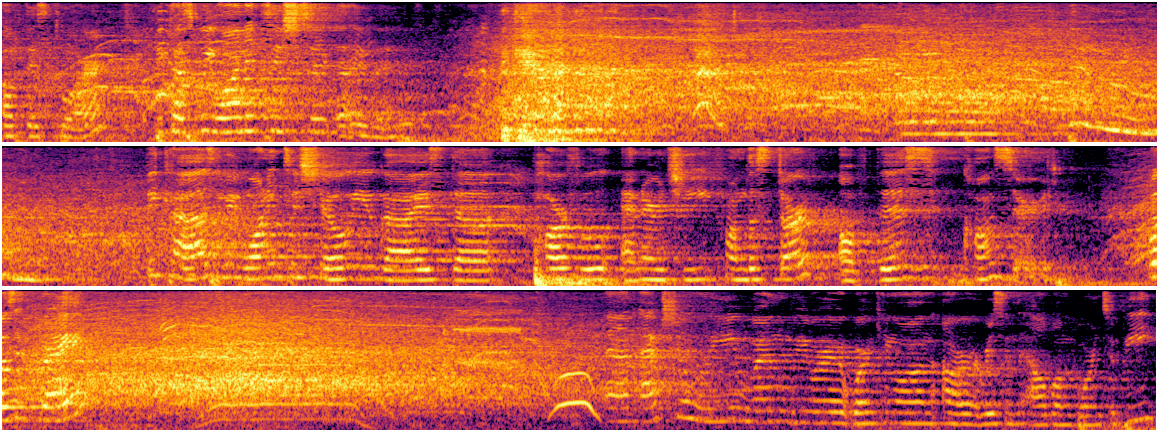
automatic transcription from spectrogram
of this tour because we wanted to. Sh- uh, uh, because we wanted to show you guys the powerful energy from the start of this concert. Was it great? And actually, when we were working on our recent album Born to Be,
